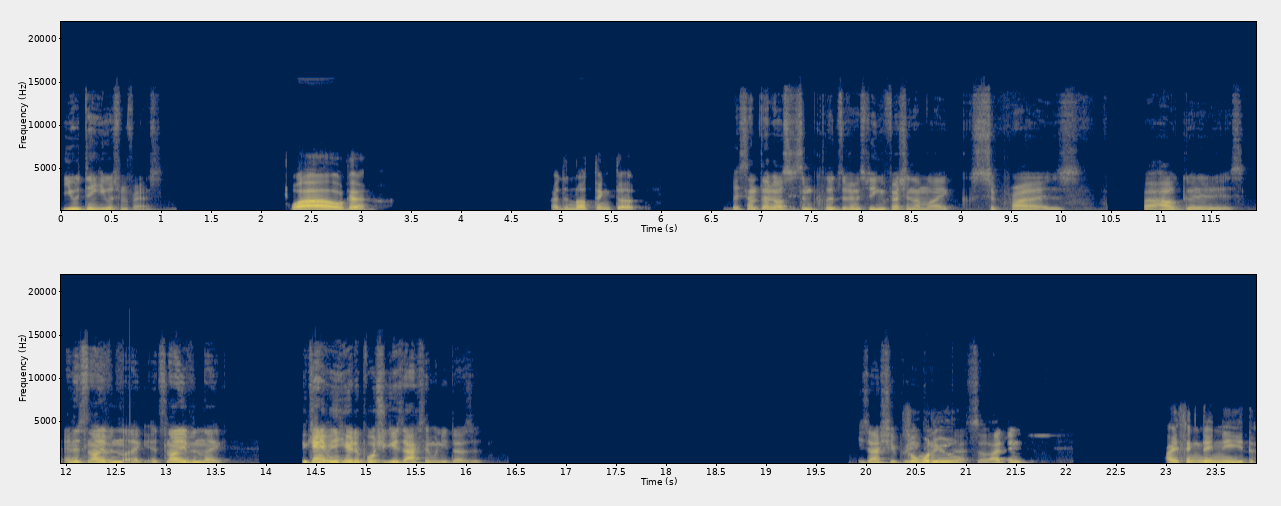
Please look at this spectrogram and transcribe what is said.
you would think he was from France. wow, okay. I did not think that. Like sometimes I'll see some clips of him speaking French, and I'm like surprised about how good it is. And it's not even like it's not even like you can't even hear the Portuguese accent when he does it. He's actually pretty. So what good do you- That. So I think I think they need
